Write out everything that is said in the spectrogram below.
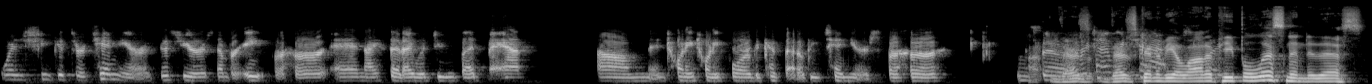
when she gets her tenure. This year is number eight for her, and I said I would do lead man um, in 2024 because that'll be 10 years for her. Uh, there's there's going to be a lot of people listening to this.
